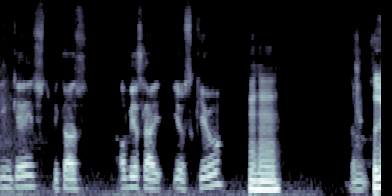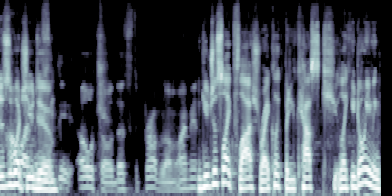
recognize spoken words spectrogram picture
engaged? Because obviously I use Q. Mm-hmm. So this is what I you do. The auto, that's the problem. I mean, You just like flash right click, but you cast Q. Like you don't even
